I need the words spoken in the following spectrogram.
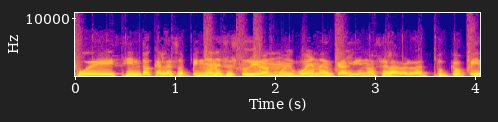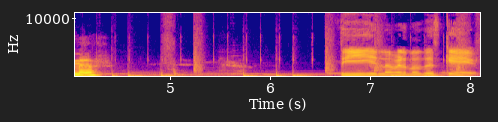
pues siento que las opiniones estuvieron muy buenas, Gali. No sé, la verdad, ¿tú qué opinas? Sí, la verdad es que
